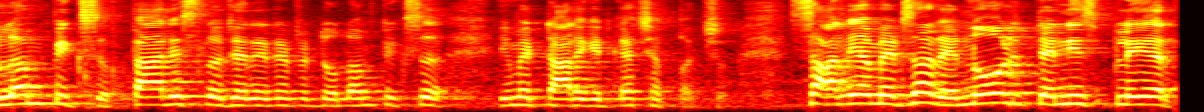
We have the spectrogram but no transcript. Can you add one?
Olympics ప్యారిస్లో జరిగేటటువంటి ఒలింపిక్స్ ఈమె టార్గెట్గా చెప్పచ్చు Sania Mirza renowned tennis player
